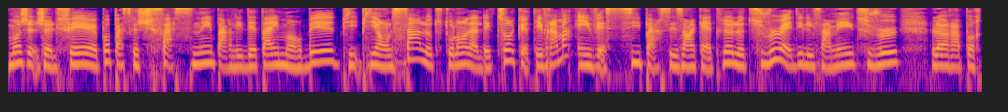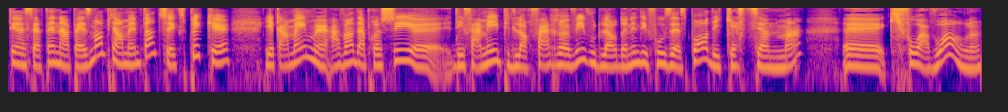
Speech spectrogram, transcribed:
moi, je, je, le fais pas parce que je suis fascinée par les détails morbides, puis, puis on le sent là, tout au long de la lecture que tu es vraiment investi par ces enquêtes-là. Là. Tu veux aider les familles, tu veux leur apporter un certain apaisement, puis en même temps, tu expliques que il y a quand même, avant d'approcher des familles puis de leur faire revivre ou de leur donner des faux espoirs des questionnements euh, qu'il faut avoir. Là.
